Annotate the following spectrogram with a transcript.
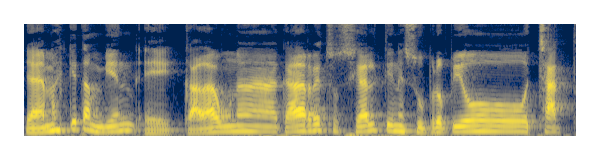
Y además que también eh, cada una, cada red social tiene su propio chat.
